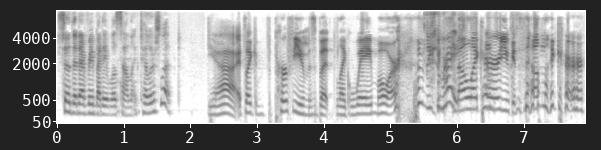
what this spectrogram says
so that everybody will sound like Taylor Swift. Yeah, it's like the perfumes, but like way more. you can Right. smell like her, you can sound like her.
